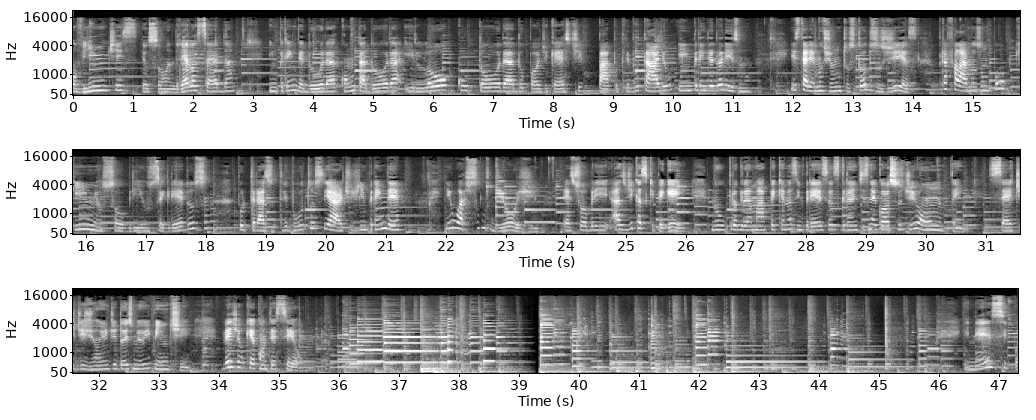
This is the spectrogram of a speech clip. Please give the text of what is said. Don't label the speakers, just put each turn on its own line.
ouvintes, eu sou André Lacerda, empreendedora, contadora e locutora do podcast Papo Tributário e Empreendedorismo. Estaremos juntos todos os dias para falarmos um pouquinho sobre os segredos por trás de tributos e a arte de empreender. E o assunto de hoje é sobre as dicas que peguei no programa Pequenas Empresas, Grandes Negócios de ontem, 7 de junho de 2020. Veja o que aconteceu.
